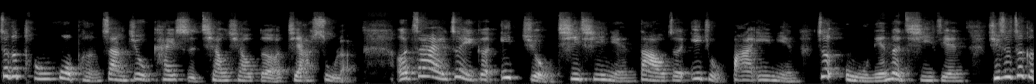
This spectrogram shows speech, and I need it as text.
这个通货膨胀就开始悄悄的加速了。而在这一个一九七七年到这一九八一年这五年的期间，其实这个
